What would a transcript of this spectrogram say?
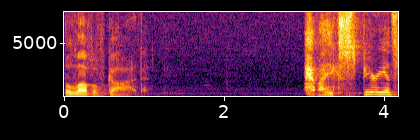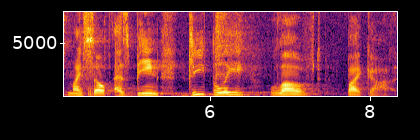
the love of God? Have I experienced myself as being deeply loved by God?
